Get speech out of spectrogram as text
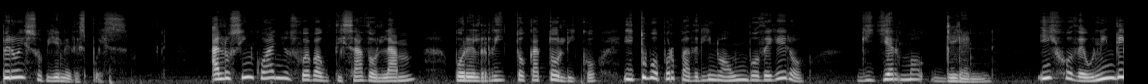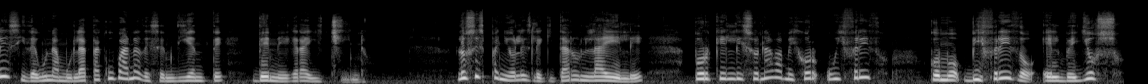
pero eso viene después. A los cinco años fue bautizado Lam por el rito católico y tuvo por padrino a un bodeguero, Guillermo Glenn, hijo de un inglés y de una mulata cubana descendiente de negra y chino. Los españoles le quitaron la L porque le sonaba mejor Huifredo, como Bifredo el Belloso,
